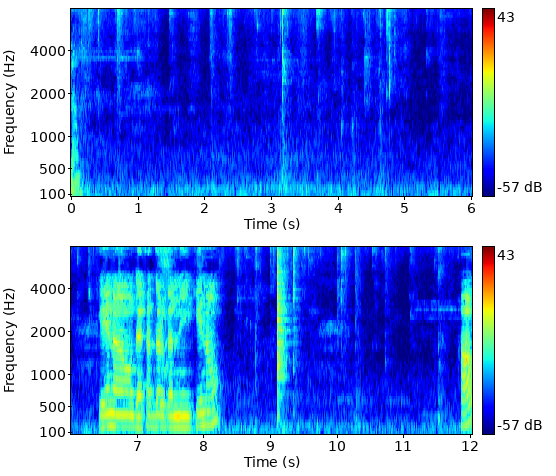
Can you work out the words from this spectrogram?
নাও কে নাও দেখার দরকার নেই কে নাও খাও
